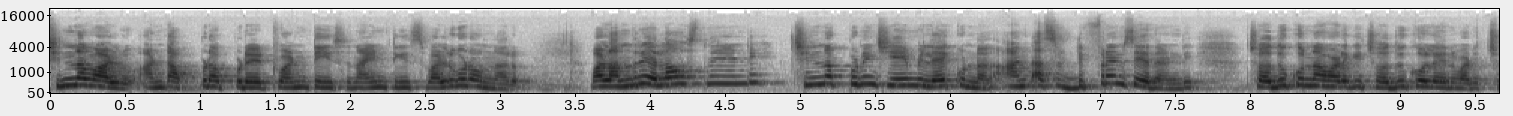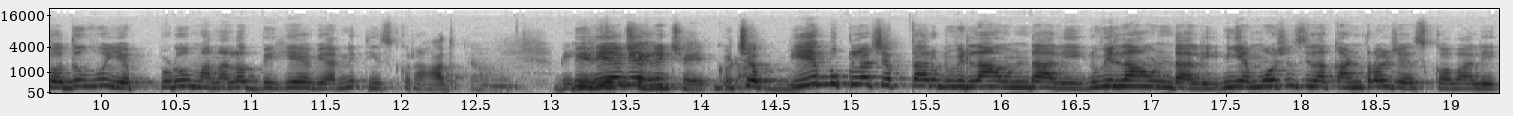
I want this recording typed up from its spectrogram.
చిన్నవాళ్ళు అంటే అప్పుడప్పుడే ట్వంటీస్ నైంటీస్ వాళ్ళు కూడా ఉన్నారు. వాళ్ళందరూ ఎలా వస్తున్నాయండి? చిన్నప్పటి నుంచి ఏమీ లేకుండా. అంటే అసలు డిఫరెన్స్ ఏదండి? చదువుకున్న వాడికి చదువుకోలేని వాడికి చదువు ఎప్పుడూ మనలో బిహేవియర్ని తీసుకురాదు. బిహేవియర్ ఏ బుక్లో చెప్తారు? నువ్వు ఇలా ఉండాలి నువ్వు ఇలా ఉండాలి నీ ఎమోషన్స్ ఇలా కంట్రోల్ చేసుకోవాలి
